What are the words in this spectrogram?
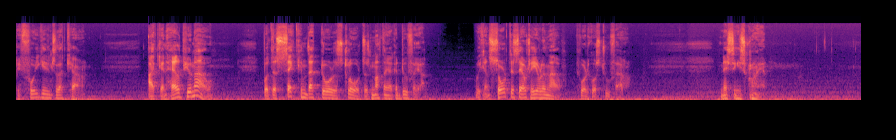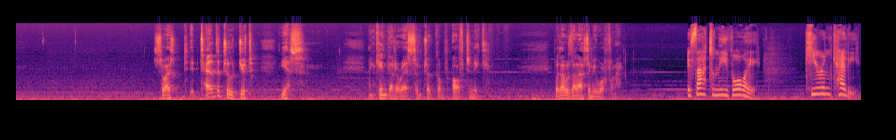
before you get into that car, I can help you now, but the second that door is closed, there's nothing I can do for you. We can sort this out here and now before it goes too far. Next thing he's crying. So I tell the truth, you t- yes. And Ken got arrested and took off to Nick. But that was the last time he worked for me. Is that an íhái? Kieran Kelly,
